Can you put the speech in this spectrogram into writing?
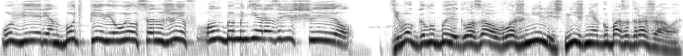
Уверен, будь Пиви Уилсон жив, он бы мне разрешил. Его голубые глаза увлажнились, нижняя губа задрожала.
